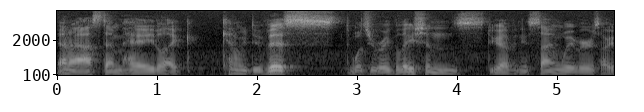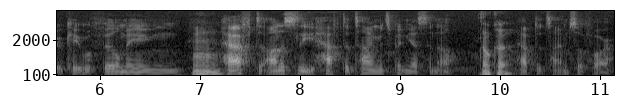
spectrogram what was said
and I asked them, "Hey, like, can we do this? What's your regulations? Do you have any sign waivers? Are you okay with filming?" Mhm. Half, the, honestly, half the time it's been yes and no Okay. half the time so far,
